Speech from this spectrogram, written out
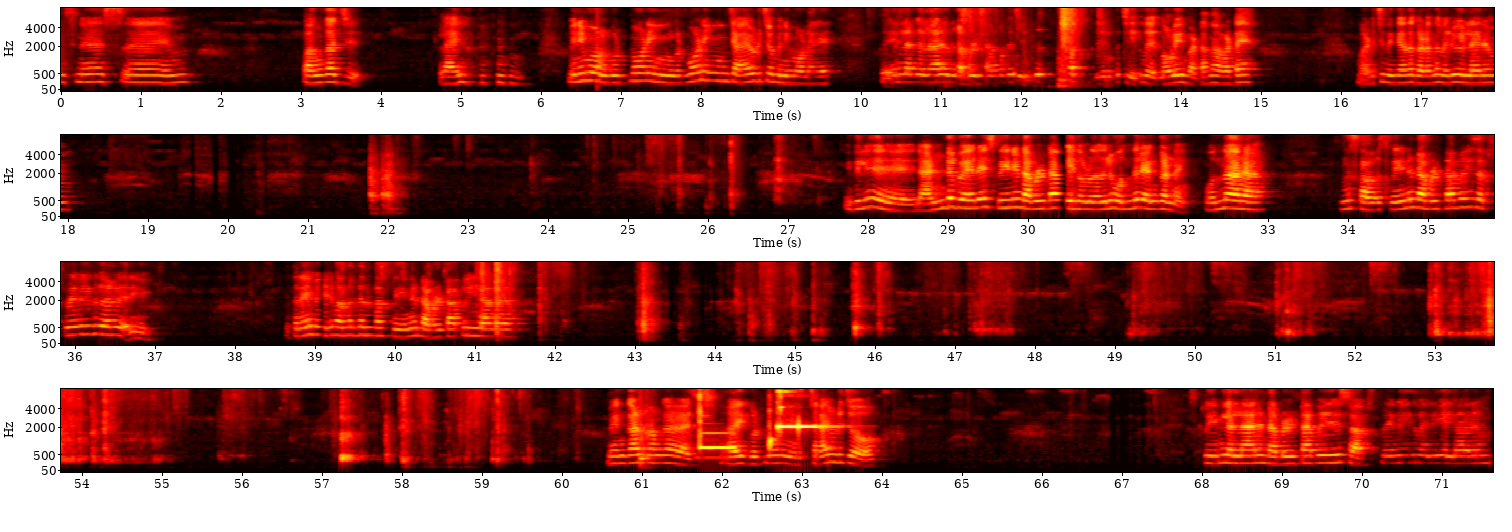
Business Pankaj live. Minimol good morning good morning. ചായ കുടിച്ചോ മിനിമോളെ? ട്രെയിനിലൊക്കെ എല്ലാവരും ഡബിൾ ടാപ്പൊക്കെ ചെയ്ത് ചെയ്ത് വരുന്നോളേയും പെട്ടെന്നാവട്ടെ. മടിച്ചു നിൽക്കാതെ കടന്നു വരൂ എല്ലാവരും ഇതിൽ രണ്ട് പേരെ സ്ക്രീനിൽ ഡബിൾ ടാപ്പ് ചെയ്തോളൂ. അതിൽ ഒന്ന് രംഗണ്ണൻ. ഒന്ന് ആരാ സ്ക്രീനിൽ ഡബിൾ ടാപ്പ് ചെയ്ത് സബ്സ്ക്രൈബ് ചെയ്ത് കയറി വരും. ഇത്രയും പേര് വന്നിട്ട് എന്താ സ്ക്രീനിൽ ഡബിൾ ടാപ്പ് ചെയ്യാതെ Bengal Pankaj. Hi good morning. ചായ കുടിച്ചോ? സ്ക്രീനിൽ എല്ലാരും ഡബിൾ ടാപ്പ് ചെയ്ത് സബ്സ്ക്രൈബ് ചെയ്ത് വരിക എല്ലാരും.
